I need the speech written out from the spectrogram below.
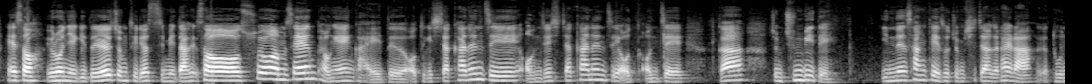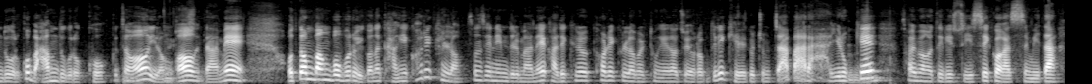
래서 이런 얘기들 좀 드렸습니다. 그래서 수험생 병행 가이드 어떻게 시작하는지, 언제 시작하는지, 어, 언제가 좀 준비돼 있는 상태에서 좀 시작을 해라. 돈도 그렇고 마음도 그렇고 그죠? 음, 이런 네, 거. 그렇습니다. 그다음에 어떤 방법으로 이거는 강의 커리큘럼 선생님들만의 강의 커리큘럼을 통해 가지고 여러분들이 계획을 좀 짜봐라. 이렇게 음. 설명을 드릴 수 있을 것 같습니다.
